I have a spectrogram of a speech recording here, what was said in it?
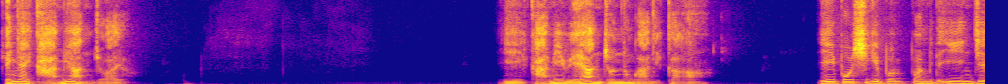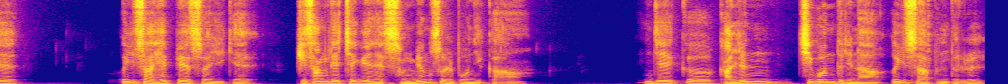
굉장히 감이 안 좋아요. 이 감이 왜 안 좋는가 하니까 이 보시기 봅니다. 이 이제 의사협회에서 이게 비상대책위원회 성명서를 보니까 이제 그 관련 직원들이나 의사분들을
